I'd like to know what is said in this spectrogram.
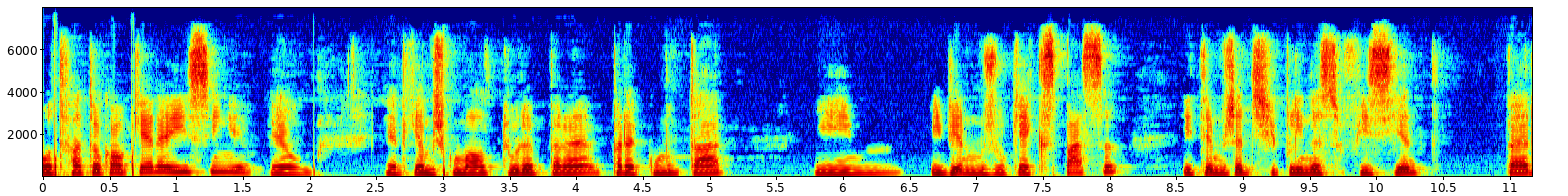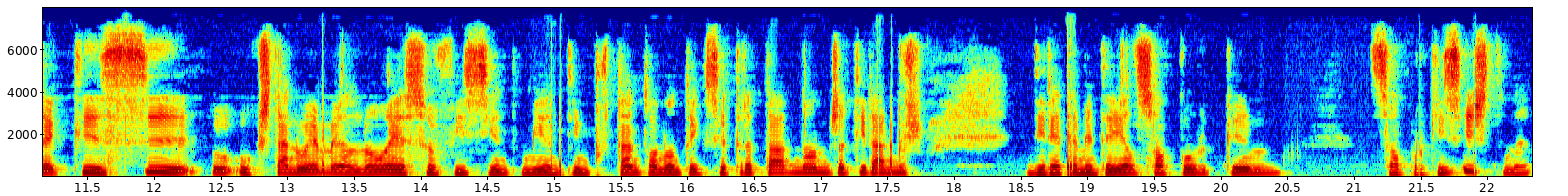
outro fator qualquer, aí sim é, é, é digamos como uma altura para, para comentar e, e vermos o que é que se passa e termos a disciplina suficiente para que se o, que está no e-mail não é suficientemente importante ou não tem que ser tratado, não nos atirarmos diretamente a ele só porque só porque existe, não é?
